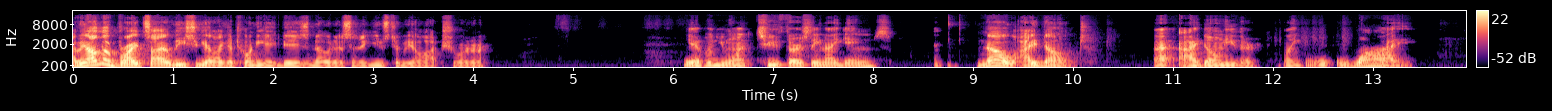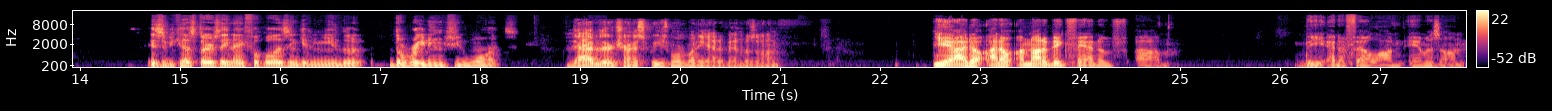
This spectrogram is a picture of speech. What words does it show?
I mean, on the bright side, at least you get like a 28 days notice, and it used to be a lot shorter. yeah, but you want two Thursday night games? No, I don't. I, I don't either. Like, why? Is it because Thursday night football isn't giving you the the ratings you want? That or they're trying to squeeze more money out of Amazon. Yeah, I don't I don't I'm not a big fan of um the NFL on Amazon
